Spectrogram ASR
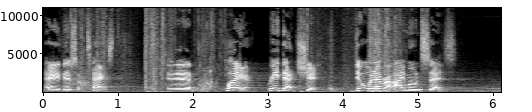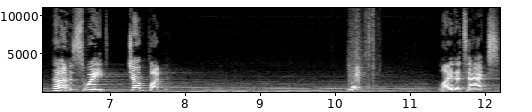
Hey, there's some text. Uh, player, read that shit. Do whatever High Moon says. Ah, sweet. Jump button. Light attacks,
